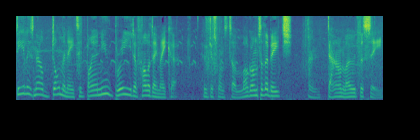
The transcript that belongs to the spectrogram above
Deal is now dominated by a new breed of holidaymaker who just wants to log onto the beach and download the sea.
